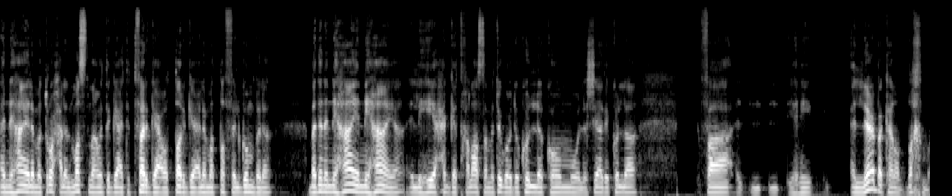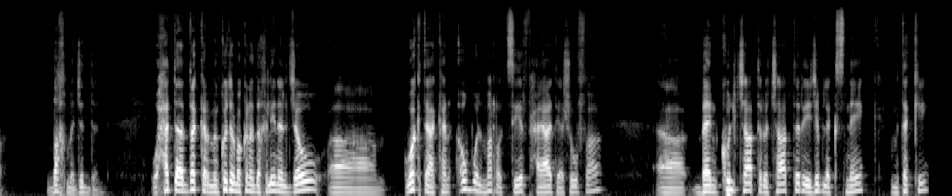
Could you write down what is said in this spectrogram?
النهاية لما تروح على المصنع وأنت قاعد تتفرقع وتطرقع لما تطفي القنبلة. بعدين النهاية النهاية اللي هي حقت خلاص لما تقعدوا كلكم والأشياء دي كلها. ف يعني اللعبة كانت ضخمة ضخمة جدا. وحتى أتذكر من كثر ما كنا داخلين الجو وقتها كان أول مرة تصير في حياتي أشوفها آه بين كل شابتر وشابتر يجيب لك سنيك متكي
